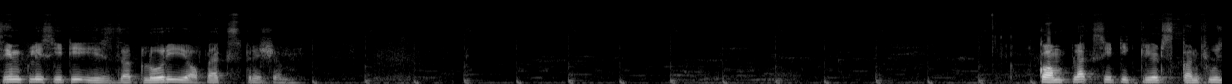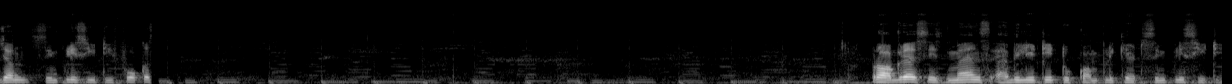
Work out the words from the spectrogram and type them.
Simplicity is the glory of expression. Complexity creates confusion, simplicity focus. Progress is man's ability to complicate simplicity.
